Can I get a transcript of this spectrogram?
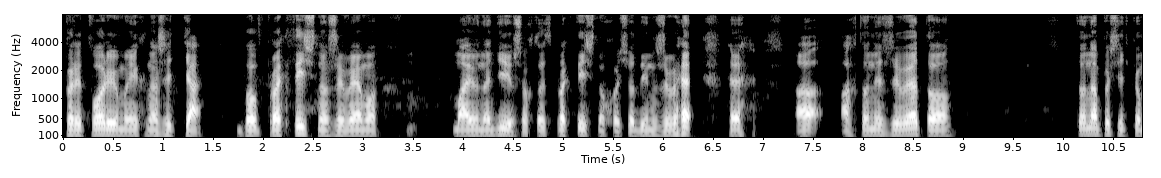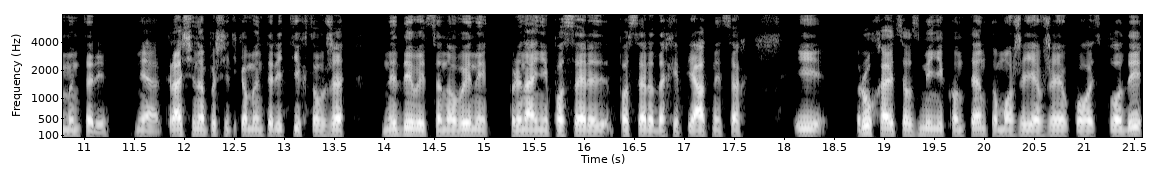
перетворюємо їх на життя, бо практично живемо. Маю надію, що хтось практично хоч один живе, а хто не живе, то, то напишіть коментарі. Ні, краще напишіть коментарі ті, хто вже не дивиться новини, принаймні по, серед, по середах і п'ятницях, і рухаються в зміні контенту, може є вже в когось плоди,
